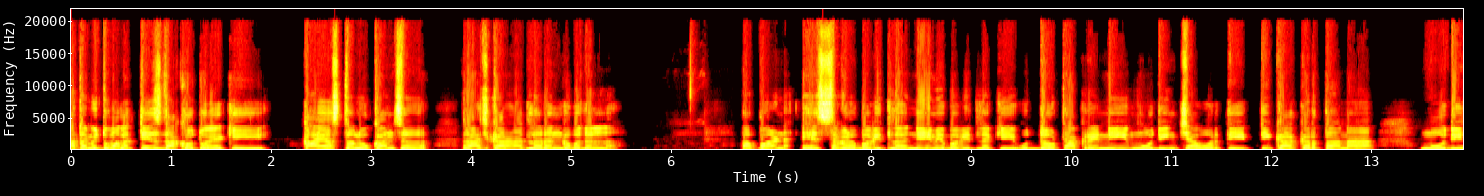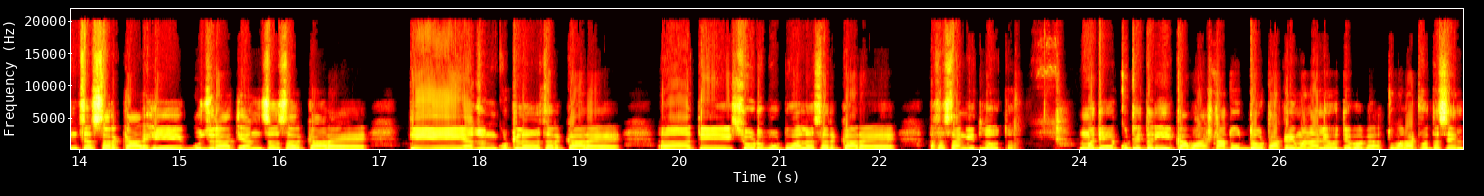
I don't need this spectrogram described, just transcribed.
आता मी तुम्हाला तेच दाखवतोय की काय असतं लोकांचं राजकारणातलं रंग बदलणं. आपण हे सगळं बघितलं नेहमी बघितलं की उद्धव ठाकरेंनी मोदींच्या वरती टीका करताना मोदींचं सरकार हे गुजरात यांचं सरकार आहे ते अजून कुठलं सरकार आहे ते सूडबूटवालं सरकार आहे असं सांगितलं होतं. मध्ये कुठेतरी एका भाषणात उद्धव ठाकरे म्हणाले होते बघा तुम्हाला आठवत असेल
